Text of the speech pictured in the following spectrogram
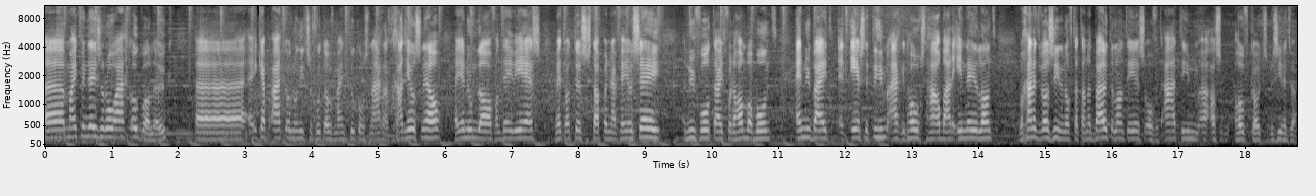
Uh, maar ik vind deze rol eigenlijk ook wel leuk. Uh, ik heb eigenlijk ook nog niet zo goed over mijn toekomst nagedacht. Het gaat heel snel. En jij noemde al van DWS met wat tussenstappen naar VOC. Nu voltijd voor de handbalbond. En nu bij het, het eerste team, eigenlijk het hoogst haalbare in Nederland. We gaan het wel zien. En of dat dan het buitenland is of het A-team als hoofdcoach, we zien het wel.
